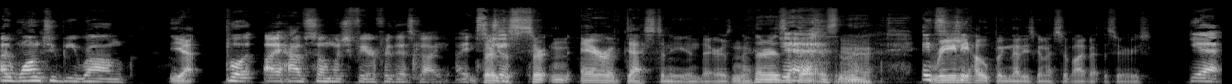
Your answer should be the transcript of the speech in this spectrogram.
I want to be wrong, Yeah, but I have so much fear for this guy. It's there's a certain air of destiny in there, isn't there? There is Yeah. a bit, isn't there? it's really ju- hoping that he's going to survive out the series. Yeah,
